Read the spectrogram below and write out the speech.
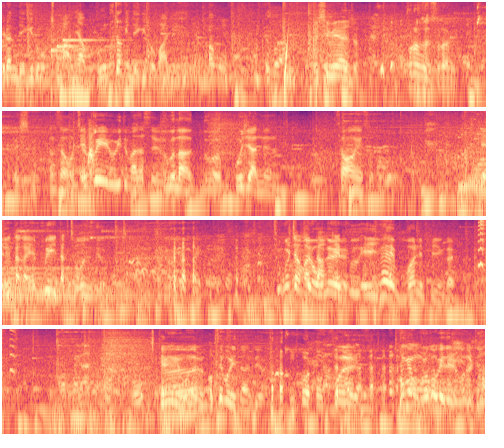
이런 얘기도 엄청 많이 하고 농구적인 얘기도 많이 하고 그래서 열심히 해야죠. 프로 선수라면 열심히 항상 언제 FA 로이드 맞았어요. 누구나 누가 보지 않는 상황에서도 여기다가 FA 딱 적어주세요. 두 글자만 딱 오늘 FA. 회 무한 리필인가요? 대형이 오늘 없애버린다는데요. 뭘 없애? 오늘 통영 물고기들 오늘 다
